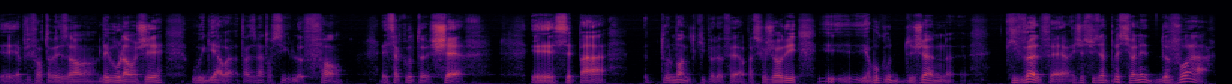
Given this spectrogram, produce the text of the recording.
et à plus forte raison les boulangers, où il y a à transmettre aussi le fond, et ça coûte cher. Et c'est pas tout le monde qui peut le faire, parce qu'aujourd'hui, il y a beaucoup de jeunes qui veulent faire, et je suis impressionné de voir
